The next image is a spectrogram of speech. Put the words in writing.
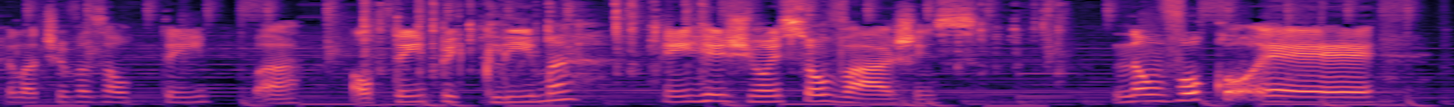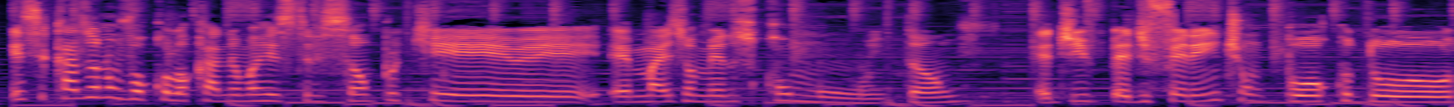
relativas ao tempo, ao tempo e clima em regiões selvagens. Não vou. É, esse caso eu não vou colocar nenhuma restrição porque é mais ou menos comum. Então é, di é diferente um pouco do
